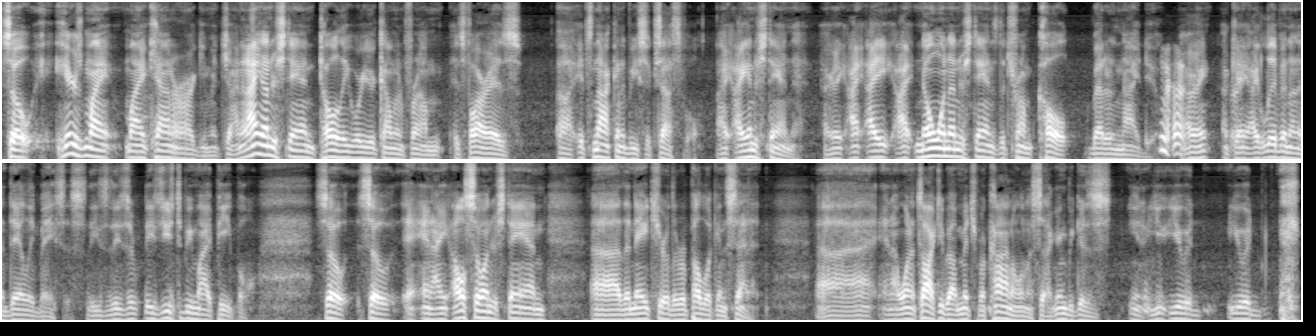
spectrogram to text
So here's my my counter argument, John, and I understand totally where you're coming from as far as uh, it's not going to be successful. I, I understand that. All right. I, I, I no one understands the Trump cult better than I do. All right. Okay. I live it on a daily basis. These these are these used to be my people. So so and I also understand uh, the nature of the Republican Senate. Uh, and I want to talk to you about Mitch McConnell in a second because you know you, you had you had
